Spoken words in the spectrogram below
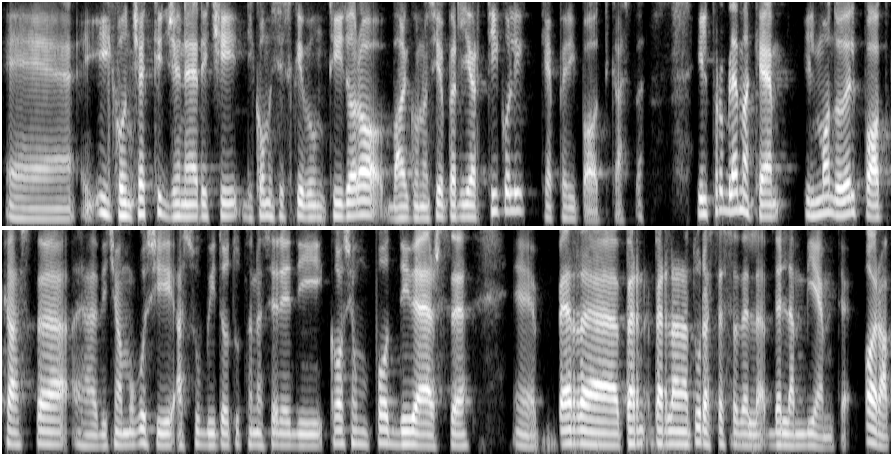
eh, i concetti generici di come si scrive un titolo valgono sia per gli articoli che per i podcast. Il problema è che il mondo del podcast, eh, diciamo così, ha subito tutta una serie di cose un po' diverse eh, per, per, per, la natura stessa del, dell'ambiente. Ora,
